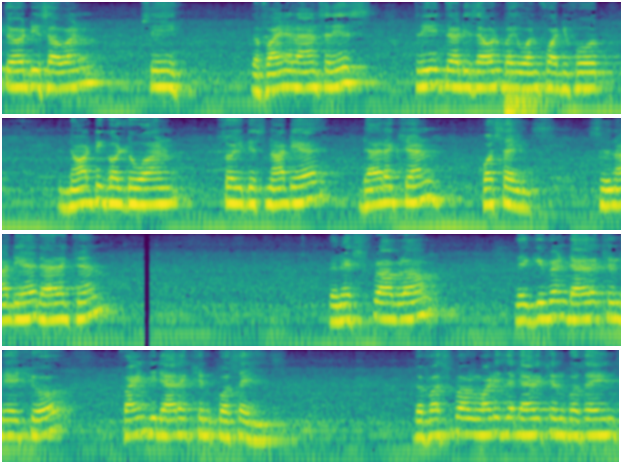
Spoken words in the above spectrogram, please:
thirty-seven. See, the final answer is 337 by 144 not equal to 1 so it is not a direction cosines so not a direction. The next problem the given direction ratio find the direction cosines the first problem what is the direction cosines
